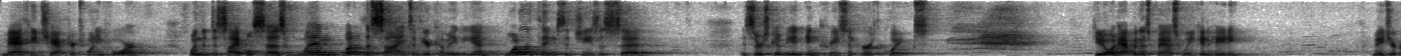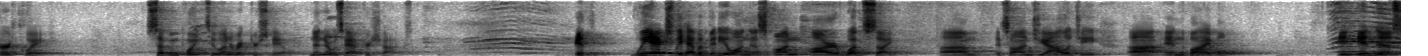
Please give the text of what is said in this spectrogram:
Matthew chapter 24, when the disciple says, when, What are the signs of your coming again? One of the things that Jesus said is there's going to be an increase in earthquakes. Do you know what happened this past week in Haiti? Major earthquake, 7.2 on the Richter scale. And then there was aftershocks. If we actually have a video on this on our website, um, it's on geology uh, and the Bible. And in this,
